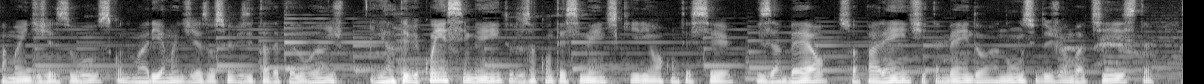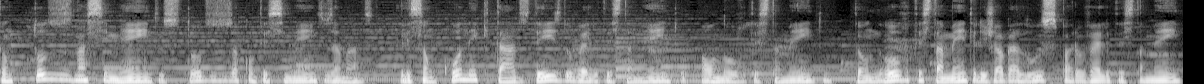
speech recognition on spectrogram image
a mãe de Jesus, quando Maria, mãe de Jesus, foi visitada pelo anjo e ela teve conhecimento dos acontecimentos que iriam acontecer. Isabel, sua parente, também do anúncio do João Batista. Então, todos os nascimentos, todos os acontecimentos, amados, eles são conectados desde o Velho Testamento ao Novo Testamento. Então, o Novo Testamento ele joga a luz para o Velho Testamento.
